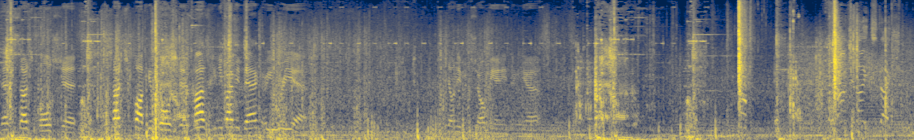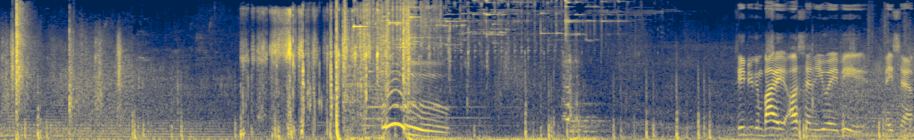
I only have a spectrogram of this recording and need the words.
That's such bullshit. Such fucking bullshit. Maz, can you buy me back? Are you where you at? Don't even show me anything yet. See if you can buy us and a UAV ASAP.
